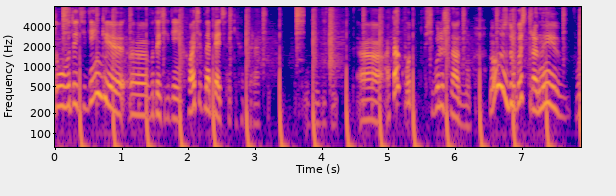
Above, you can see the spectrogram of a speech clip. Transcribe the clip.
то вот эти деньги, э, вот этих денег хватит на 5 таких операций для детей. А, а так вот всего лишь на одну. Но, с другой стороны, вот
